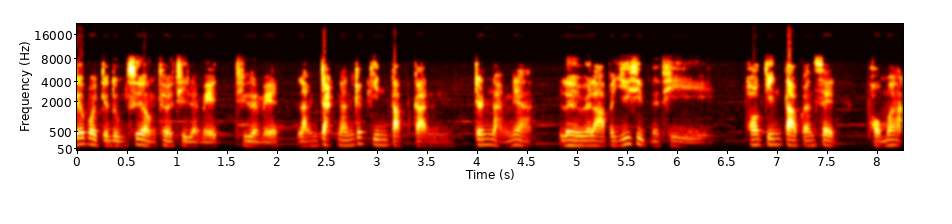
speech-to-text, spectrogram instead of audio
ได้ปลดกระดุมเสื้อของเธอทีละเม็ดทีละเม็ด หลังจากนั้นก็กินตับกัน จนหนังเนี่ยเลยเวลาไป 20 นาที พอกินตับกันเสร็จ ผมอะ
